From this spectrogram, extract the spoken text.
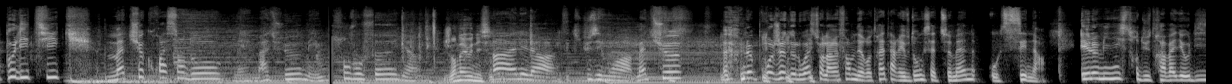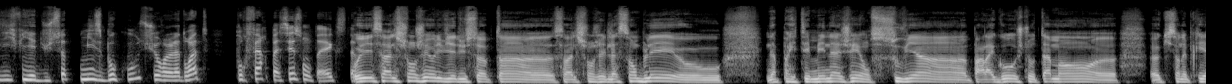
politique, Mathieu Croissando. Mais Mathieu, mais où sont vos feuilles? J'en ai une ici. Ah, elle est là. Excusez-moi. Mathieu, le projet de loi sur la réforme des retraites arrive donc cette semaine au Sénat. Et le ministre du Travail, Olivier Dussopt, mise beaucoup sur la droite pour faire passer son texte. Oui, ça va le changer, Olivier Dussopt. Hein. Euh, ça va le changer de l'Assemblée, où il n'a pas été ménagé, on se souvient, hein, par la gauche notamment, euh, euh, qui s'en est pris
